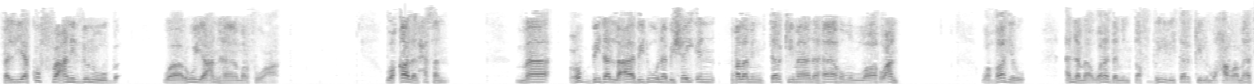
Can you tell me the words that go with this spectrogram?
فليكف عن الذنوب وروي عنها مرفوعا. وقال الحسن ما عبد العابدون بشيء قل من ترك ما نهاهم الله عنه. والظاهر أن ما ورد من تفضيل ترك المحرمات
